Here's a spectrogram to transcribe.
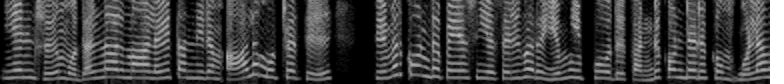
என்று முதல் நாள் மாலை தன்னிடம் ஆலமுற்றத்தில் திமிர் கொண்டு பேசிய செல்வரையும் இப்போது கண்டு கொண்டிருக்கும் உலக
